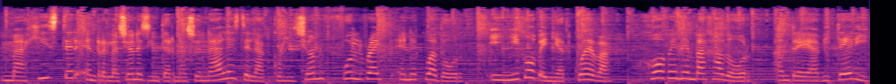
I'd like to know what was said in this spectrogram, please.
magíster en Relaciones Internacionales de la Comisión Fulbright en Ecuador. Íñigo Beñat Cueva, joven embajador, Andrea Viteri,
